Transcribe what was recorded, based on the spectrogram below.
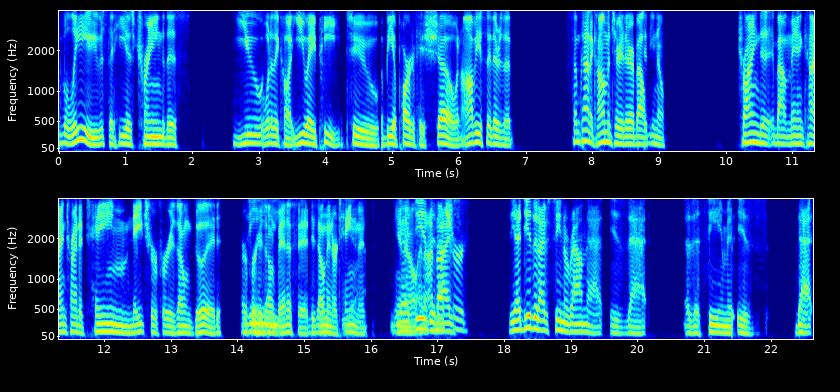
believes that he has trained this U what do they call it UAP to be a part of his show and obviously there's a some kind of commentary there about you know trying to about mankind trying to tame nature for his own good or for his own benefit his own the- yeah. entertainment The you know, idea and that not I've sure the idea that I've seen around that is that uh, the theme is that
